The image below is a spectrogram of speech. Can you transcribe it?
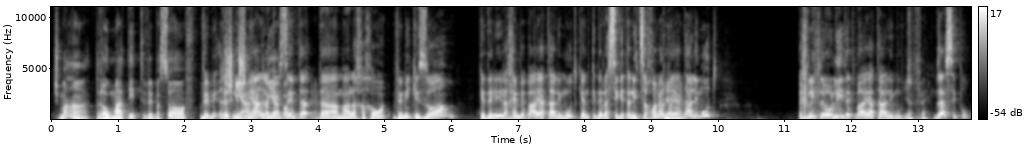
תשמע, טראומטית, ובסוף... רגע, שנייה, רק פגיעה לסיים את כן. המהלך האחרון, ומיקי זוהר, כדי להילחם בבעיית האלימות, כן, כדי להשיג את הניצחון על כן. בעיית האלימות, החליט להוליד את בעיית האלימות. יפה. זה הסיפור.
